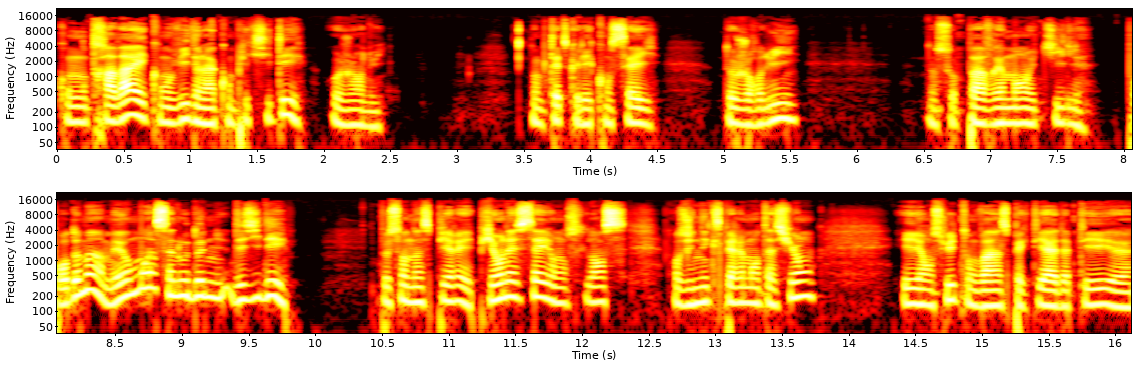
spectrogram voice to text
qu'on travaille, qu'on vit dans la complexité aujourd'hui. Donc peut-être que les conseils d'aujourd'hui ne sont pas vraiment utiles pour demain, mais au moins ça nous donne des idées. On peut s'en inspirer. Puis on essaye, on se lance dans une expérimentation et ensuite on va inspecter adapter euh,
